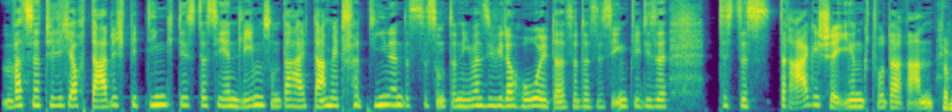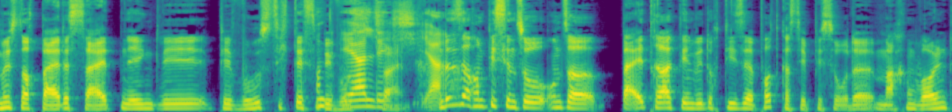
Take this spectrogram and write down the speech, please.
was natürlich auch dadurch bedingt ist, dass sie ihren Lebensunterhalt damit verdienen, dass das Unternehmen sie wiederholt. Also das ist irgendwie diese, das, das Tragische irgendwo daran. Da müssen auch beide Seiten irgendwie bewusst sich dessen und bewusst ehrlich, sein. Ja. Und das ist auch ein bisschen so unser Beitrag, den wir durch diese Podcast-Episode machen wollen,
